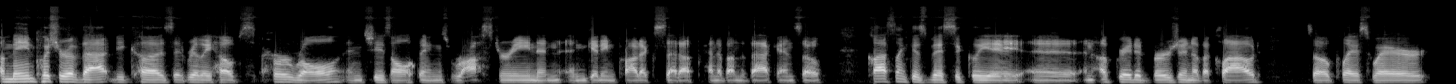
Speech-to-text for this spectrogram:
a main pusher of that because it really helps her role and she's all things rostering and, and getting products set up kind of on the back end. So ClassLink is basically a, a, an upgraded version of a cloud. So a place where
